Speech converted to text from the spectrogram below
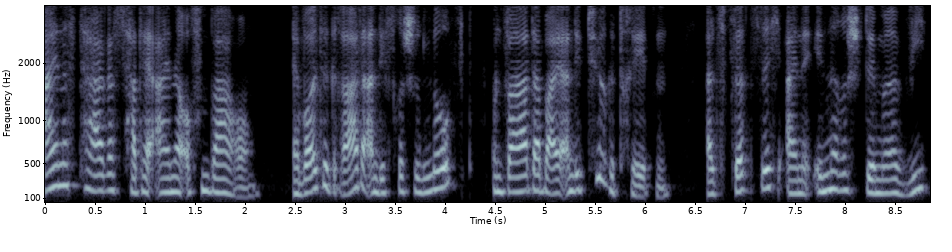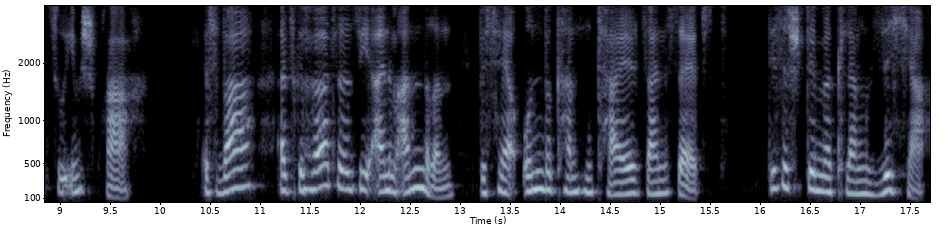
eines Tages hatte er eine Offenbarung. Er wollte gerade an die frische Luft und war dabei an die Tür getreten, als plötzlich eine innere Stimme wie zu ihm sprach. Es war, als gehörte sie einem anderen, bisher unbekannten Teil seines Selbst. Diese Stimme klang sicher,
